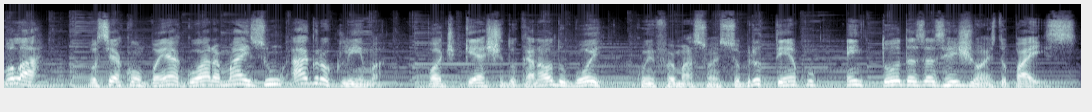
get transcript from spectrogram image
Olá, você acompanha agora mais um Agroclima, podcast do canal do Boi com informações sobre o tempo em todas as regiões do país.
